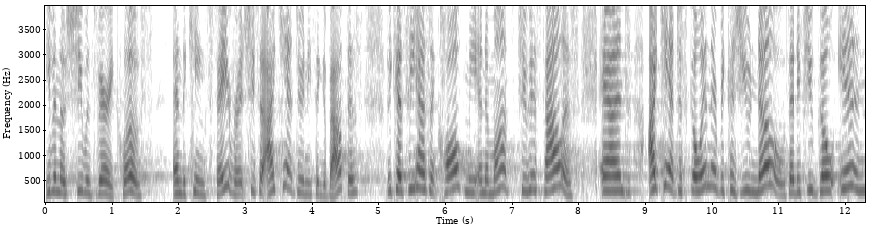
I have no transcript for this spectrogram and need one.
even though she was very close and the king's favorite. She said, I can't do anything about this because he hasn't called me in a month to his palace. And I can't just go in there because you know that if you go in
